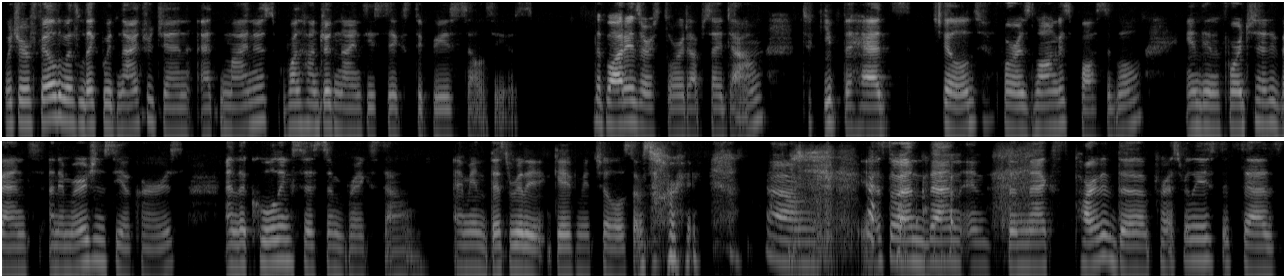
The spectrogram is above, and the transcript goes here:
which are filled with liquid nitrogen at minus 196 degrees Celsius. The bodies are stored upside down to keep the heads chilled for as long as possible in the unfortunate event an emergency occurs and the cooling system breaks down. I mean, this really gave me chills. I'm sorry. Um, yeah. So, and then in the next part of the press release, it says,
